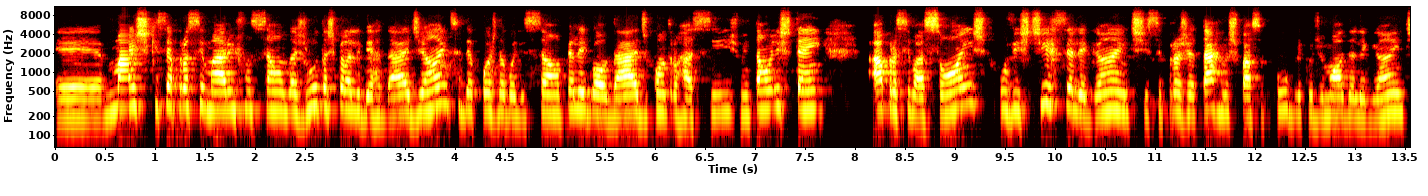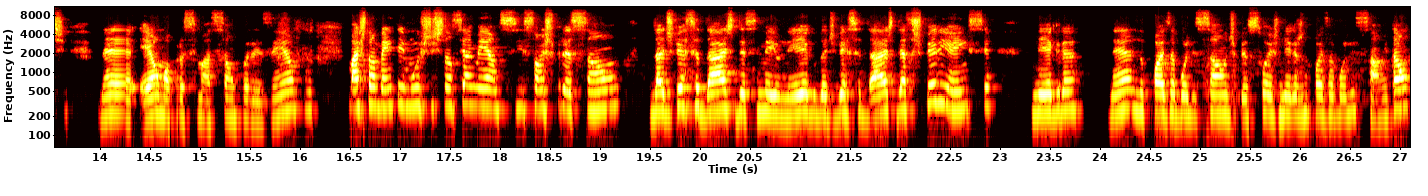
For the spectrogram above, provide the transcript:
É, mas que se aproximaram em função das lutas pela liberdade antes e depois da abolição, pela igualdade, contra o racismo. Então, eles têm aproximações, o vestir-se elegante, se projetar no espaço público de modo elegante, né, é uma aproximação, por exemplo, mas também tem muitos distanciamentos, e são expressão da diversidade desse meio negro, da diversidade dessa experiência negra né, no pós-abolição, de pessoas negras no pós-abolição. Então,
